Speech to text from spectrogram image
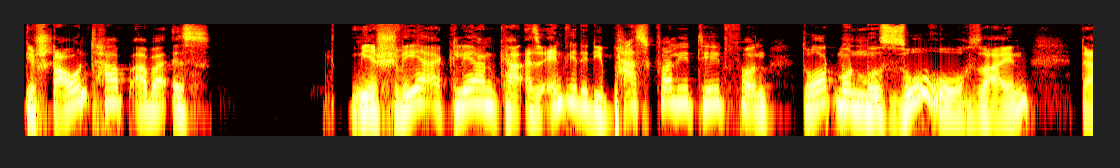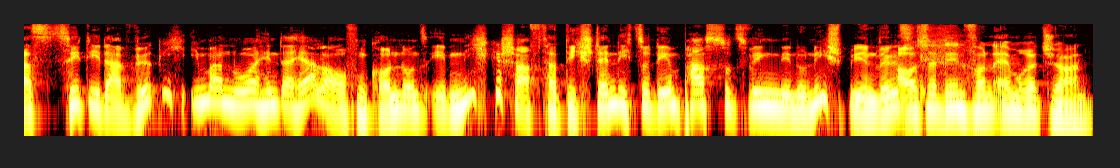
gestaunt habe, aber es mir schwer erklären kann. Also entweder die Passqualität von Dortmund muss so hoch sein, dass City da wirklich immer nur hinterherlaufen konnte und es eben nicht geschafft hat, dich ständig zu dem Pass zu zwingen, den du nicht spielen willst. Außer den von Emre Can.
